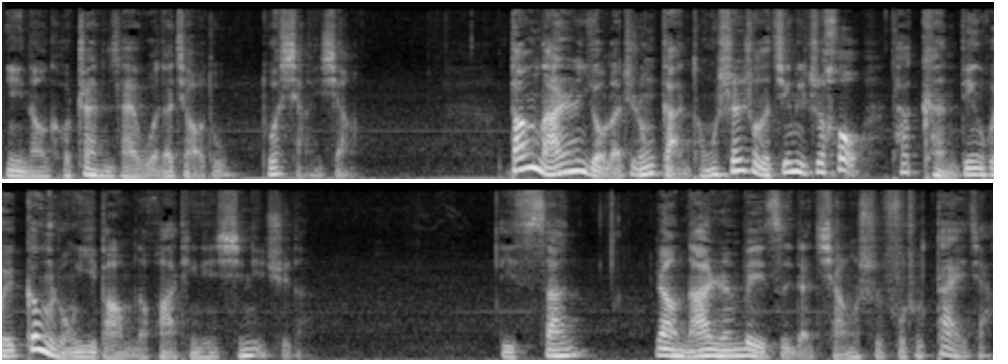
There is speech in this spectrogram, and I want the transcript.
你能够站在我的角度多想一想。当男人有了这种感同身受的经历之后，他肯定会更容易把我们的话听进心里去的。第三，让男人为自己的强势付出代价。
